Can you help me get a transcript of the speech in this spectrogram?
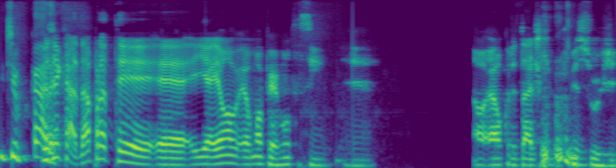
E tipo, Mas cara. vem cá, dá pra ter. é, e aí é uma, é uma pergunta assim. É, é uma curiosidade que, me surge.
